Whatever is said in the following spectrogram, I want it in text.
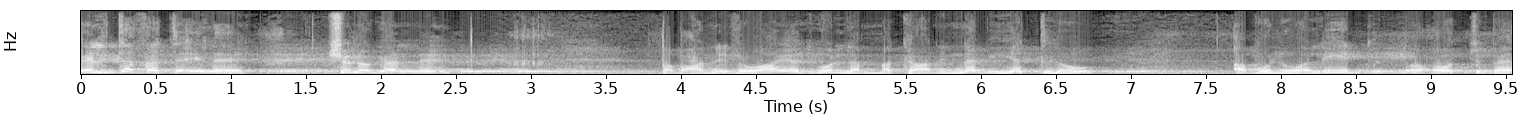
التفت إليه. شنو قال له؟ طبعا الرواية تقول لما كان النبي يتلو أبو الوليد عتبة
